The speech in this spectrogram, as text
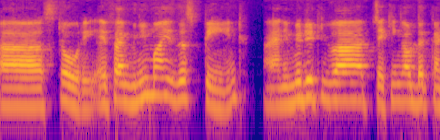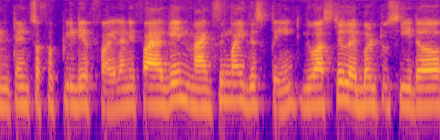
uh, story if i minimize this paint and immediately you are checking out the contents of a pdf file and if i again maximize this paint you are still able to see the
